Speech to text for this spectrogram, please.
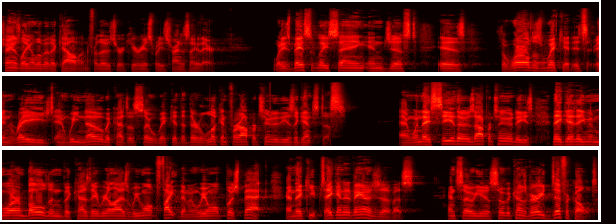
Translating a little bit of Calvin for those who are curious what he's trying to say there. What he's basically saying in gist is The world is wicked. It's enraged, and we know because it's so wicked that they're looking for opportunities against us. And when they see those opportunities, they get even more emboldened because they realize we won't fight them and we won't push back. And they keep taking advantage of us. And so, you know, so it becomes very difficult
